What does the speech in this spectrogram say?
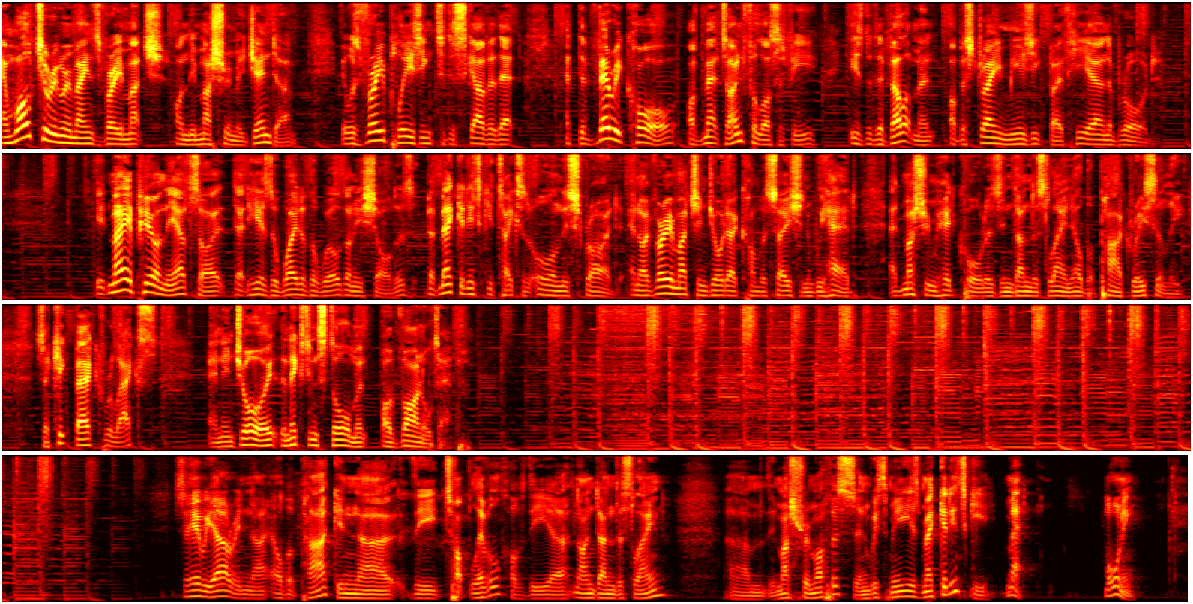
And while touring remains very much on the mushroom agenda, it was very pleasing to discover that at the very core of Matt's own philosophy is the development of Australian music both here and abroad. It may appear on the outside that he has the weight of the world on his shoulders, but Matt Gudinski takes it all in this stride, and I very much enjoyed our conversation we had at Mushroom headquarters in Dundas Lane, Albert Park recently. So kick back, relax, and enjoy the next instalment of Vinyl Tap. So here we are in uh, Albert Park in uh, the top level of the uh, 9 Dundas Lane um, the Mushroom Office, and with me is Matt Gudinski. Matt, morning.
